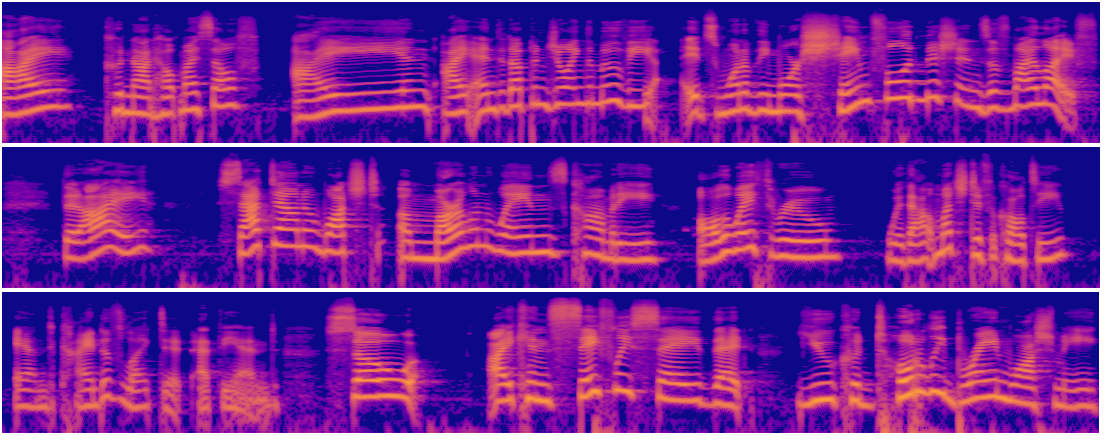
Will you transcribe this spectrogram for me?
I could not help myself. I I ended up enjoying the movie. It's one of the more shameful admissions of my life that I sat down and watched a Marlon Wayans comedy all the way through without much difficulty and kind of liked it at the end. So I can safely say that you could totally brainwash me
